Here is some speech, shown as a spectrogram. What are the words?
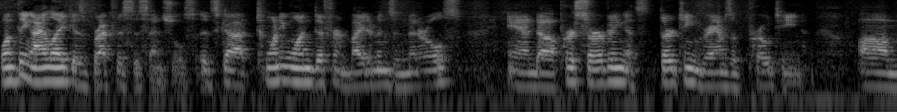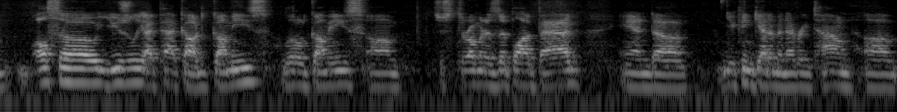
one thing I like is breakfast essentials. It's got 21 different vitamins and minerals, and uh, per serving, it's 13 grams of protein. Um, also, usually I pack out gummies, little gummies. Um, just throw them in a Ziploc bag, and uh, you can get them in every town. Um,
